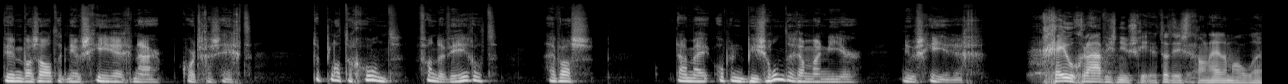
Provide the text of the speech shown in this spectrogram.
Wim was altijd nieuwsgierig naar, kort gezegd, de plattegrond van de wereld. Hij was daarmee op een bijzondere manier nieuwsgierig geografisch nieuwsgierig. Dat is het gewoon helemaal. Uh,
